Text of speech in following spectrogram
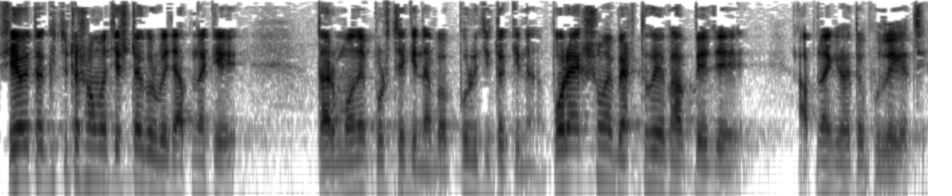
সে হয়তো কিছুটা সময় চেষ্টা করবে যে আপনাকে তার মনে পড়ছে কিনা বা পরিচিত কিনা। পরে এক সময় ব্যর্থ হয়ে ভাববে যে, আপনাকে হয়তো ভুলে গেছে।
